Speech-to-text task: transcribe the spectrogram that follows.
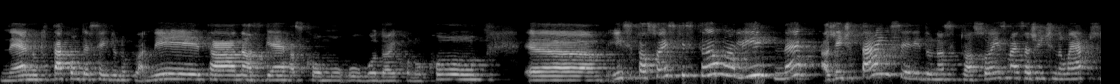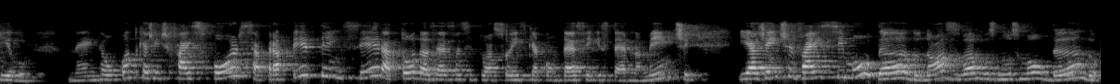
né? No que está acontecendo no planeta, nas guerras, como o Godoy colocou, uh, em situações que estão ali, né? A gente está inserido nas situações, mas a gente não é aquilo. Né? Então, o quanto que a gente faz força para pertencer a todas essas situações que acontecem externamente e a gente vai se moldando, nós vamos nos moldando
